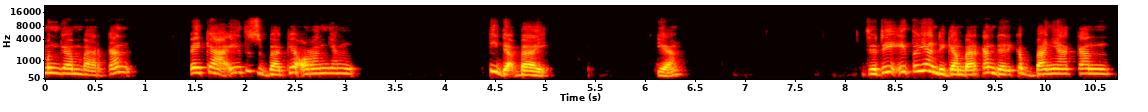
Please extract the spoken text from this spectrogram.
menggambarkan PKI itu sebagai orang yang tidak baik. Ya. Jadi itu yang digambarkan dari kebanyakan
